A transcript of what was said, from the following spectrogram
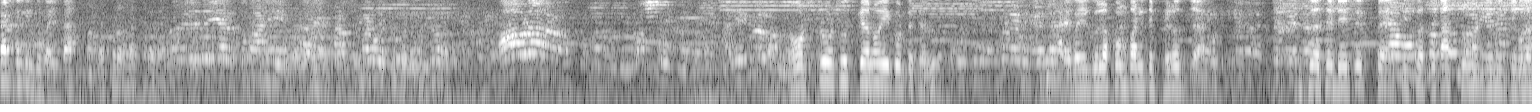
কাটবে কিন্তু ভাই পাঁচ মাথা পুরো কাজ করে। নষ্ট ওষুধ কেন ই করতেছেন? আরে ভাই এগুলো কোম্পানিতে ফেরত যায়। কিছু আছে ডেট এক্সপায়ার কিছু আছে কাস্টমার ডেমেজ যেগুলো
